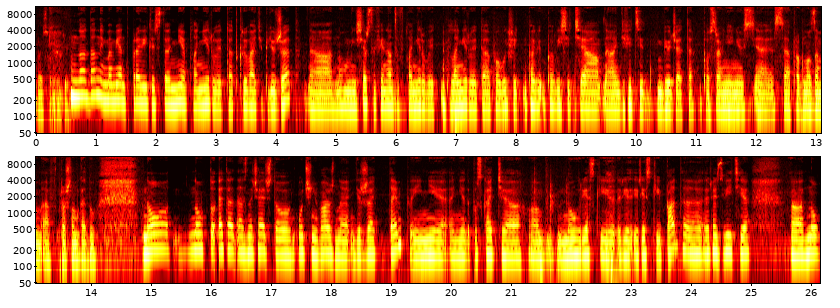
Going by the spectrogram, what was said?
на самом деле? На данный момент правительство не планирует открывать бюджет, а, но Министерство финансов планирует, планирует а, повысить, повысить а, дефицит бюджета по сравнению с, э, с прогнозом в прошлом году. Но, но это означает, что очень важно держать темп и не, не допускать ну, резкий, резкий пад развития. А, ну,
